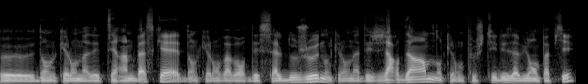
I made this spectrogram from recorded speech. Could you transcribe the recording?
euh, dans lequel on a des terrains de basket, dans lequel on va avoir des salles de jeu, dans lequel on a des jardins, dans lequel on peut jeter des avions en papier.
